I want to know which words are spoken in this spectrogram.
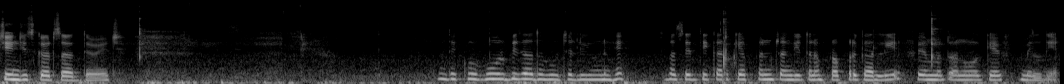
ਚੇਂਜਸ ਕਰ ਸਕਦੇ ਹੋ ਇਹ 'ਚ ਦੇਖੋ, ਹੋਰ ਵੀ ਜ਼ਿਆਦਾ ਹੋ ਚੱਲੀ ਹੁਣ ਇਹ। ਬਸ ਇੱਦੀ ਕਰਕੇ ਆਪਾਂ ਨੂੰ ਚੰਗੀ ਤਰ੍ਹਾਂ ਪ੍ਰੋਪਰ ਕਰ ਲਈਏ, ਫਿਰ ਮੈਂ ਤੁਹਾਨੂੰ ਅੱਗੇ ਮਿਲਦੀ ਹਾਂ।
